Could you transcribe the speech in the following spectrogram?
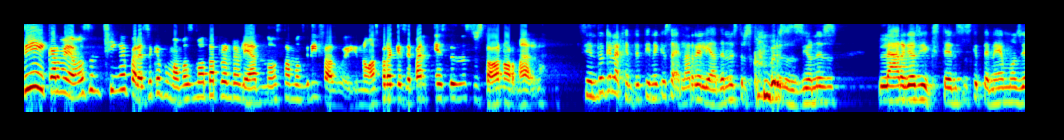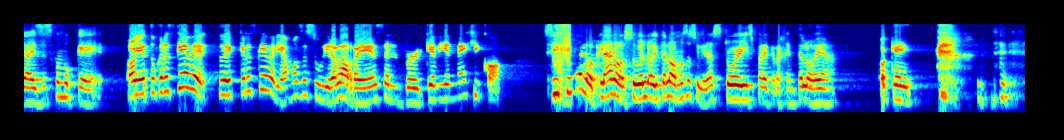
Sí, carmeneamos un chingo y parece que fumamos mota, pero en realidad no estamos grifas, güey. Nomás para que sepan, este es nuestro estado normal. Siento que la gente tiene que saber la realidad de nuestras conversaciones largas y extensas que tenemos y a veces como que... Oye, ¿tú crees que, ¿tú crees que deberíamos de subir a las redes el bird que vi en México? Sí, súbelo, claro, súbelo. Ahorita lo vamos a subir a stories para que la gente lo vea. Ok.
